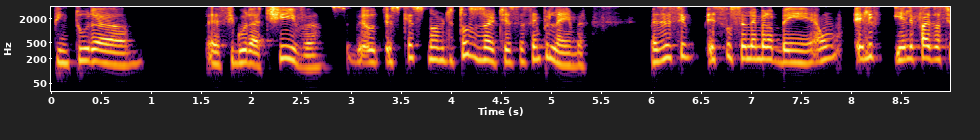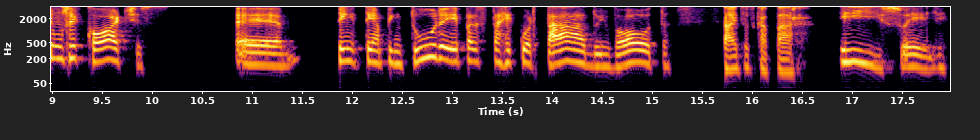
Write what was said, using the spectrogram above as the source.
pintura é, figurativa. Eu, eu, esqueço o nome de todos os artistas, sempre lembra. Mas esse, esse você lembra bem. É um, ele, ele faz assim uns recortes. É, tem, tem a pintura e aí parece que está recortado em volta. Titus Capar. Isso, ele.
